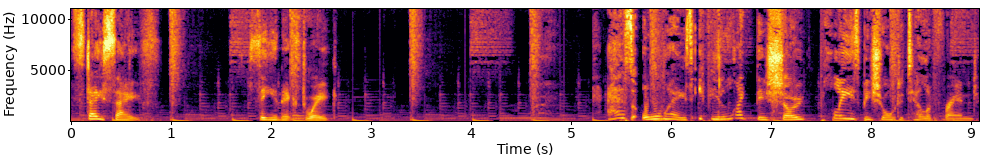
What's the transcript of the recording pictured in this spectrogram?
stay safe. See you next week. As always, if you like this show, please be sure to tell a friend.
